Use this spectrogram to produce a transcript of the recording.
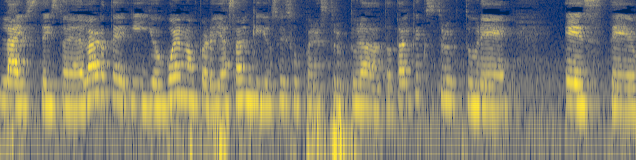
lives de historia del arte y yo, bueno, pero ya saben que yo soy súper estructurada, total que estructuré, este,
